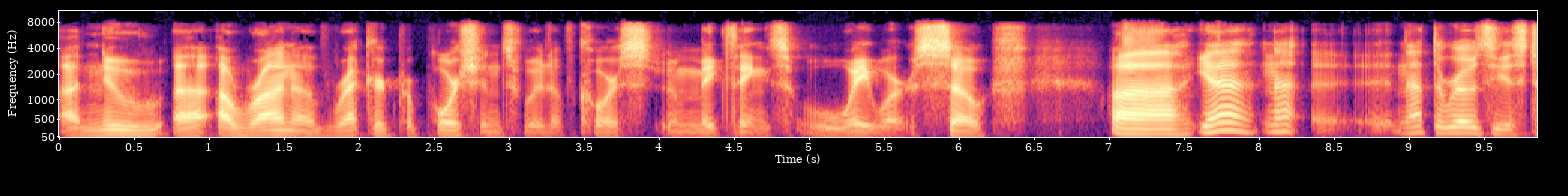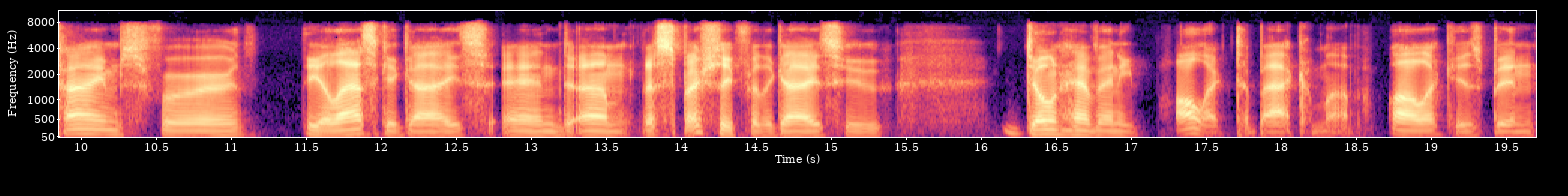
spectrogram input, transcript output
a new uh, a run of record proportions would, of course, make things way worse. So, uh, yeah, not uh, not the rosiest times for the Alaska guys, and um, especially for the guys who don't have any pollock to back them up. Pollock has been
